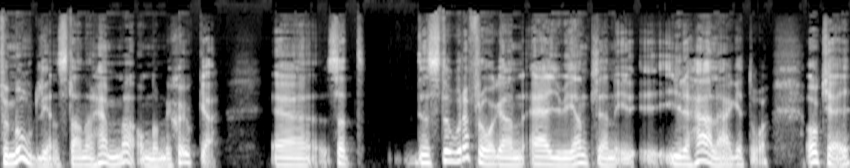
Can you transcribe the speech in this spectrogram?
förmodligen stannar hemma om de blir sjuka. Eh, så att den stora frågan är ju egentligen i, i det här läget då, okej, okay,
